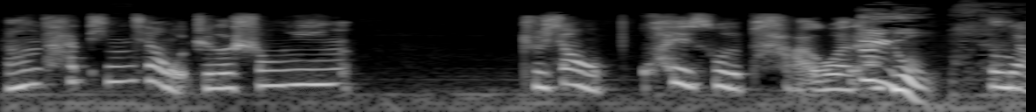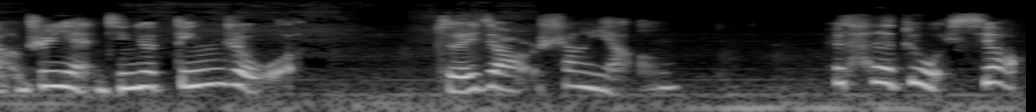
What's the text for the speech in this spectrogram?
然后他听见我这个声音，就向我快速的爬过来，哎呦，两只眼睛就盯着我，嘴角上扬，就他在对我笑。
